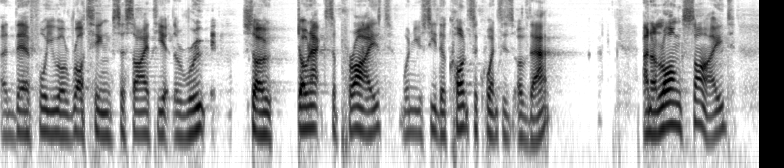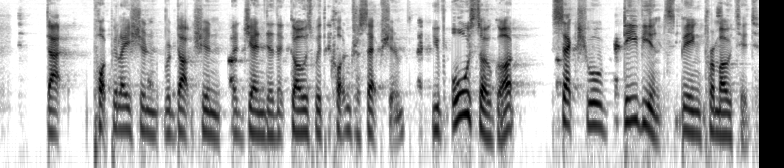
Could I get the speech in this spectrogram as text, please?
and therefore you are rotting society at the root. So don't act surprised when you see the consequences of that. And alongside that population reduction agenda that goes with contraception, you've also got sexual deviance being promoted.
